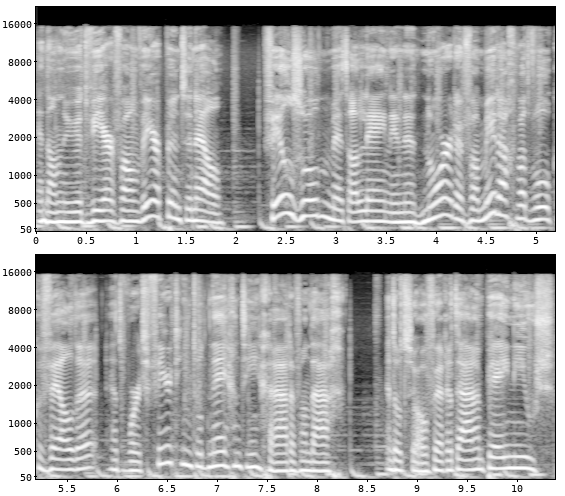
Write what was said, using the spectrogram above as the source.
En dan nu het weer van weer.nl. Veel zon met alleen in het noorden vanmiddag wat wolkenvelden. Het wordt 14 tot 19 graden vandaag. En tot zover het ANP-nieuws.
